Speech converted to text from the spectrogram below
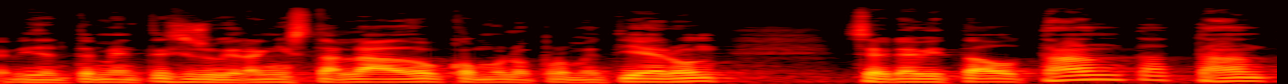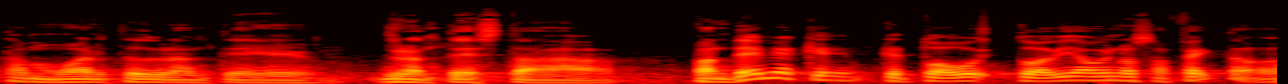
evidentemente si se hubieran instalado como lo prometieron, se habría evitado tanta, tanta muerte durante, durante esta pandemia que, que to- todavía hoy nos afecta. ¿no?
